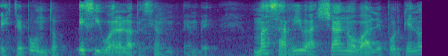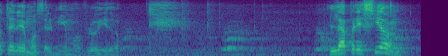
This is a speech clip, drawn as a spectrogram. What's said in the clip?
este punto, es igual a la presión en B. Más arriba ya no vale porque no tenemos el mismo fluido. La presión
